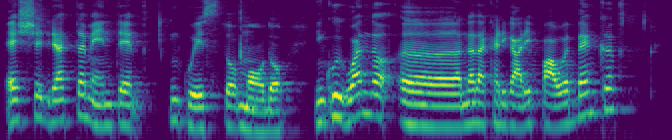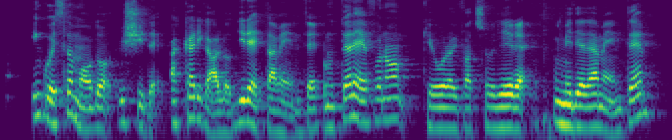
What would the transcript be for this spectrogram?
esce direttamente in questo modo in cui quando eh, andate a caricare il power bank in questo modo riuscite a caricarlo direttamente con un telefono che ora vi faccio vedere immediatamente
